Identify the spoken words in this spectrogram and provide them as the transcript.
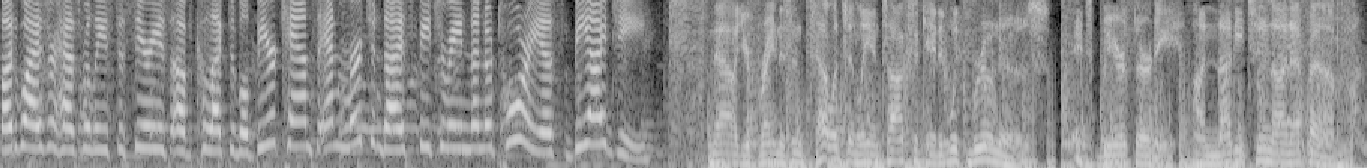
Budweiser has released a series of collectible beer cans and merchandise featuring the notorious B.I.G. Now your brain is intelligently intoxicated with brew news. It's Beer 30 on 929 FM.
